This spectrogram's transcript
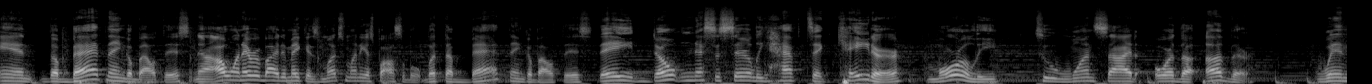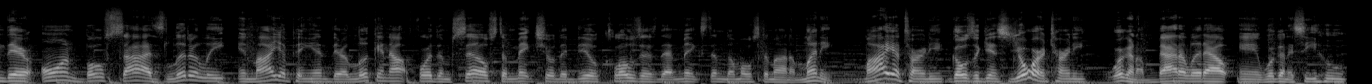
And the bad thing about this, now I want everybody to make as much money as possible, but the bad thing about this, they don't necessarily have to cater morally to one side or the other. When they're on both sides, literally, in my opinion, they're looking out for themselves to make sure the deal closes that makes them the most amount of money. My attorney goes against your attorney we're gonna battle it out and we're gonna see who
